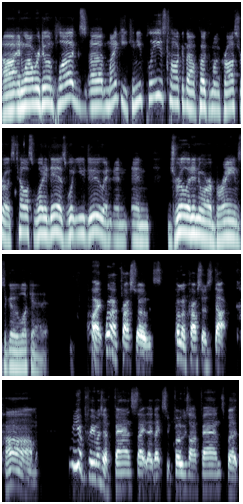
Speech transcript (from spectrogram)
Uh, and while we're doing plugs, uh, Mikey, can you please talk about Pokemon Crossroads? Tell us what it is, what you do, and and and drill it into our brains to go look at it. All right, Pokemon Crossroads, PokemonCrossroads.com. We are pretty much a fan site that likes to focus on fans, but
